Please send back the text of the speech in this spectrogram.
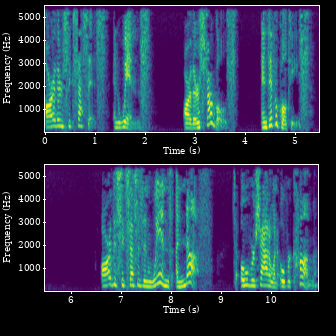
Are there successes and wins? Are there struggles and difficulties? Are the successes and wins enough to overshadow and overcome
